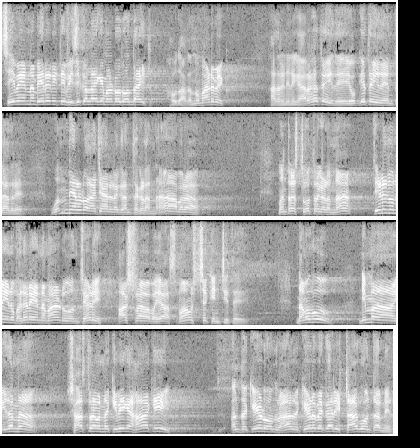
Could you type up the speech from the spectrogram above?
ಸೇವೆಯನ್ನು ಬೇರೆ ರೀತಿ ಫಿಸಿಕಲ್ಲಾಗಿ ಮಾಡೋದು ಒಂದಾಯಿತು. ಹೌದು, ಅದನ್ನು ಮಾಡಬೇಕು. ಆದರೆ ನಿನಗೆ ಅರ್ಹತೆ ಇದೆ, ಯೋಗ್ಯತೆ ಇದೆ ಅಂತಾದರೆ ಒಂದೆರಡು ಆಚಾರ್ಯರ ಗ್ರಂಥಗಳನ್ನು, ಅವರ ಮಂತ್ರಸ್ತೋತ್ರಗಳನ್ನು ತಿಳಿದು ನೀನು ಭಜನೆಯನ್ನು ಮಾಡು ಅಂಥೇಳಿ ಆಶ್ರಾವಯ ಅಸ್ಮಾಂಶ್ಚ ಕಿಂಚಿತೆ. ನಮಗೂ ನಿಮ್ಮ ಇದನ್ನು ಶಾಸ್ತ್ರವನ್ನು ಕಿವಿಗೆ ಹಾಕಿ ಅಂತ ಕೇಳು ಅಂದರು. ಆದರೆ ಕೇಳಬೇಕಾದ್ರೆ ಇಷ್ಟಾಗು ಅಂತಾರೆ ನೀನು.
